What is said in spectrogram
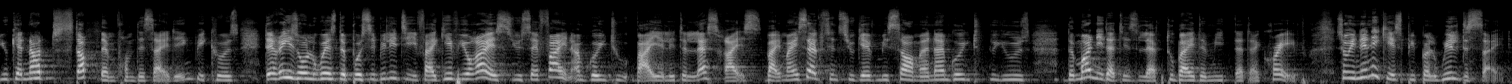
you cannot stop them from deciding because there is always the possibility if I give you rice, you say, fine, I'm going to buy a little less rice by myself since you gave me some, and I'm going to use the money that is left to buy the meat that I crave. So in any case, people will decide.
